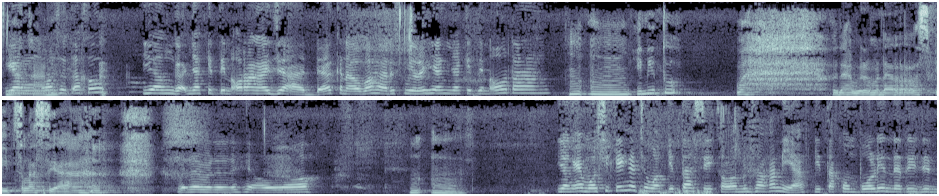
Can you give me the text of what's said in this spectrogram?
Ya yang kan? maksud aku yang nggak nyakitin orang aja ada. Kenapa harus milih yang nyakitin orang? Mm-mm, ini tuh wah udah benar-benar speechless ya. Bener-bener ya Allah. Mm-mm. Yang emosi kayak nggak cuma kita sih. Kalau misalkan ya kita kumpulin netizen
